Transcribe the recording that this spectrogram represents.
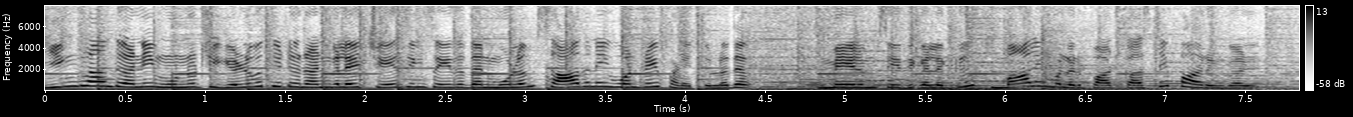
இங்கிலாந்து அணி முன்னூற்றி எழுபத்தி எட்டு ரன்களை சேசிங் செய்ததன் மூலம் சாதனை ஒன்றை படைத்துள்ளது. மேலும் செய்திகளுக்கு மாலை மலர் பாட்காஸ்டை பாருங்கள்.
